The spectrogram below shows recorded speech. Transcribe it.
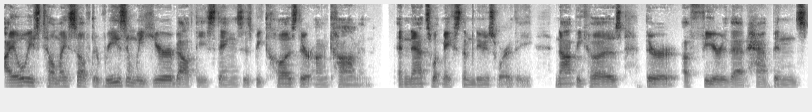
I always tell myself the reason we hear about these things is because they're uncommon and that's what makes them newsworthy not because they're a fear that happens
